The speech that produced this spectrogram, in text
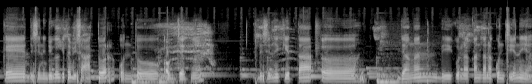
Oke di sini juga kita bisa atur untuk objeknya. Di sini kita eh, jangan digunakan tanda kunci ini ya.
